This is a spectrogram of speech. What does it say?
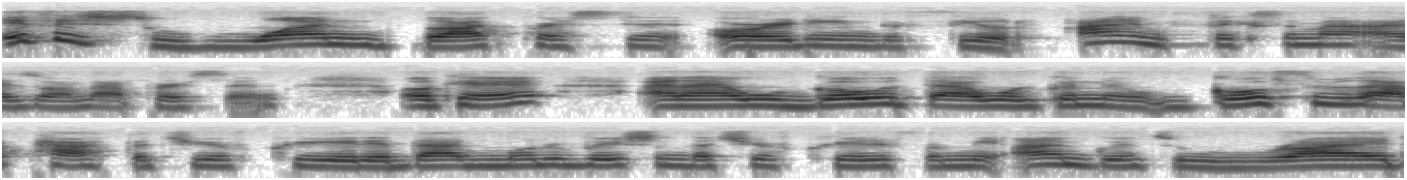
If it's just one black person already in the field, I am fixing my eyes on that person. Okay. And I will go with that. We're going to go through that path that you have created, that motivation that you have created for me. I'm going to ride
